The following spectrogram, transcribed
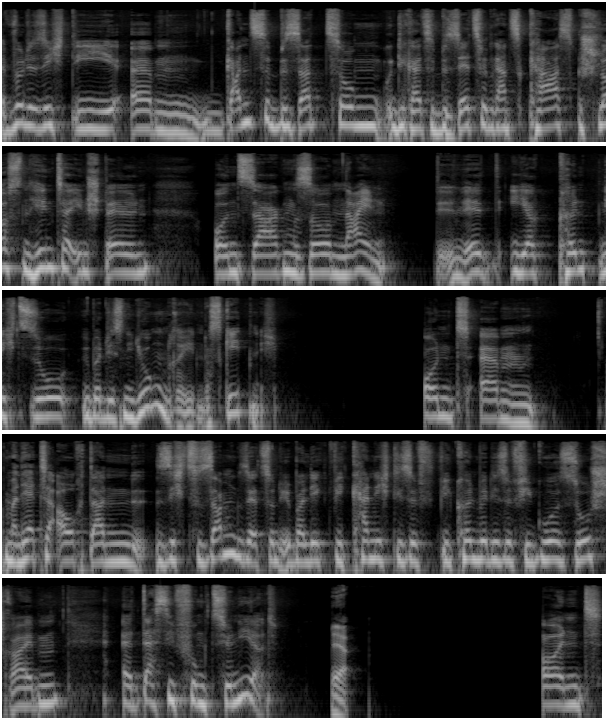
Da würde sich die ähm, ganze Besatzung, die ganze Besetzung, der ganze Cast geschlossen hinter ihn stellen und sagen so, nein, ihr könnt nicht so über diesen Jungen reden, das geht nicht. Und ähm, man hätte auch dann sich zusammengesetzt und überlegt, wie kann ich diese, wie können wir diese Figur so schreiben, äh, dass sie funktioniert. Ja. Und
